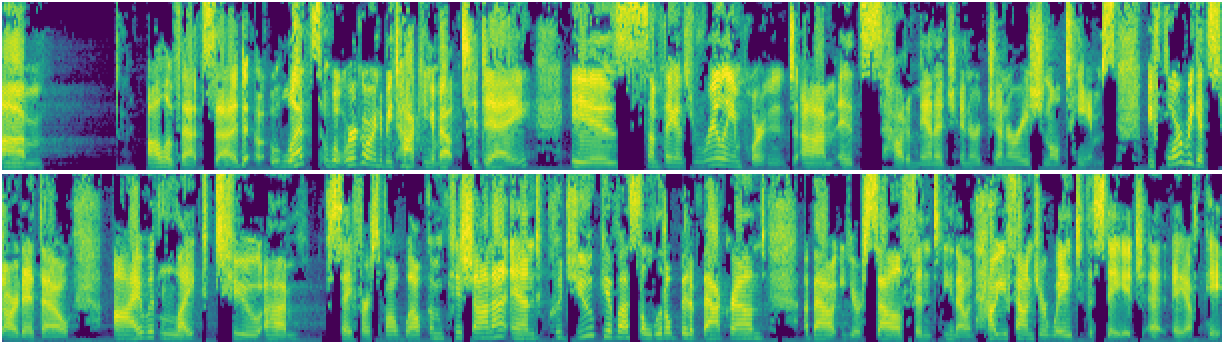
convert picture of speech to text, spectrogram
um, all of that said, let's what we're going to be talking about today is something that's really important. Um, it's how to manage intergenerational teams. Before we get started, though, I would like to um, say first of all, welcome, Kishana, and could you give us a little bit of background about yourself and you know and how you found your way to the stage at AFP?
